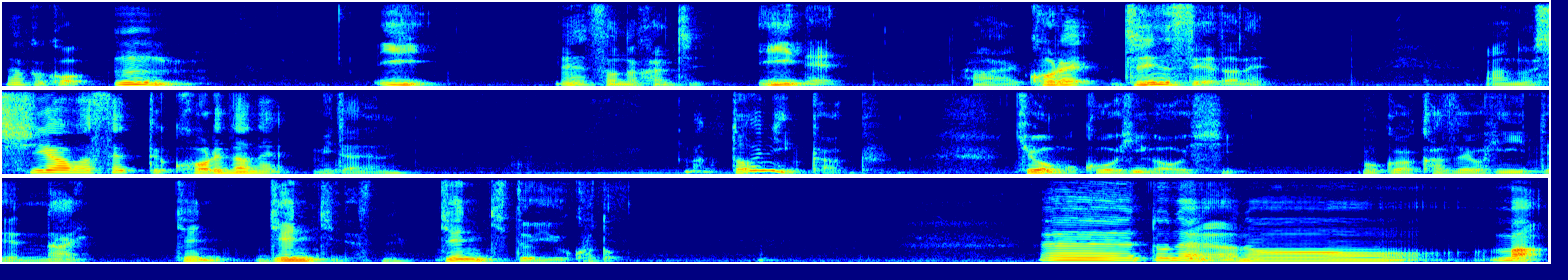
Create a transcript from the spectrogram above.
なんかこううんいい。ね？そんな感じ。いいね。はい。これ人生だね。あの幸せってこれだね。みたいなね。まあとにかく今日もコーヒーが美味しい。僕は風邪をひいてない元気ですね元気ということえー、っとねあのー、まあ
